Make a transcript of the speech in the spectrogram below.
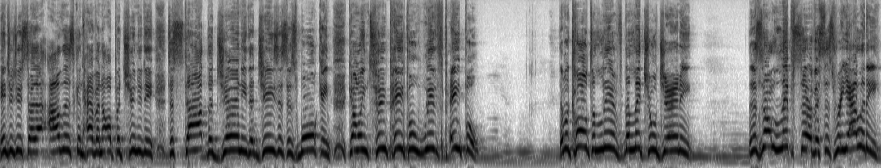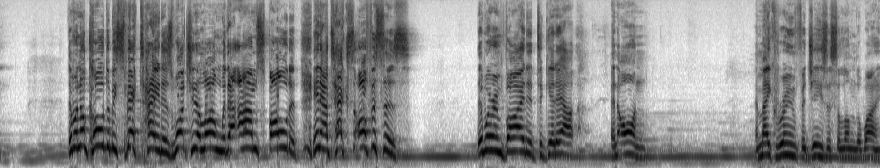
introduced so that others can have an opportunity to start the journey that Jesus is walking, going to people with people. That we're called to live the literal journey. That it's not lip service, it's reality. That we're not called to be spectators watching along with our arms folded in our tax offices. That we're invited to get out and on and make room for Jesus along the way.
